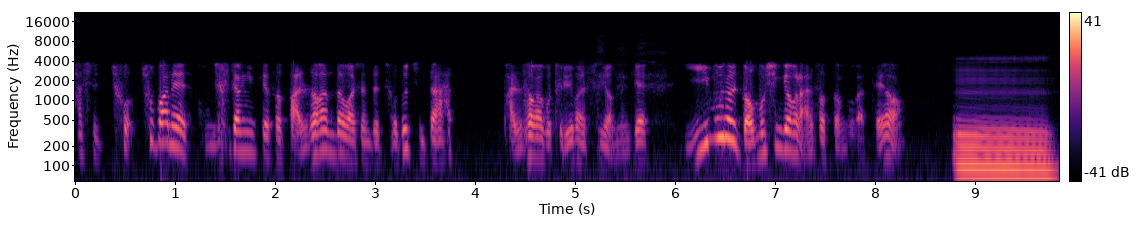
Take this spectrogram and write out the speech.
사실 초 초반에 공장장님께서 반성한다고 하셨는데 저도 진짜 하- 반성하고 드릴 말씀이 없는 게 이분을 너무 신경을 안 썼던 것 같아요. 음,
